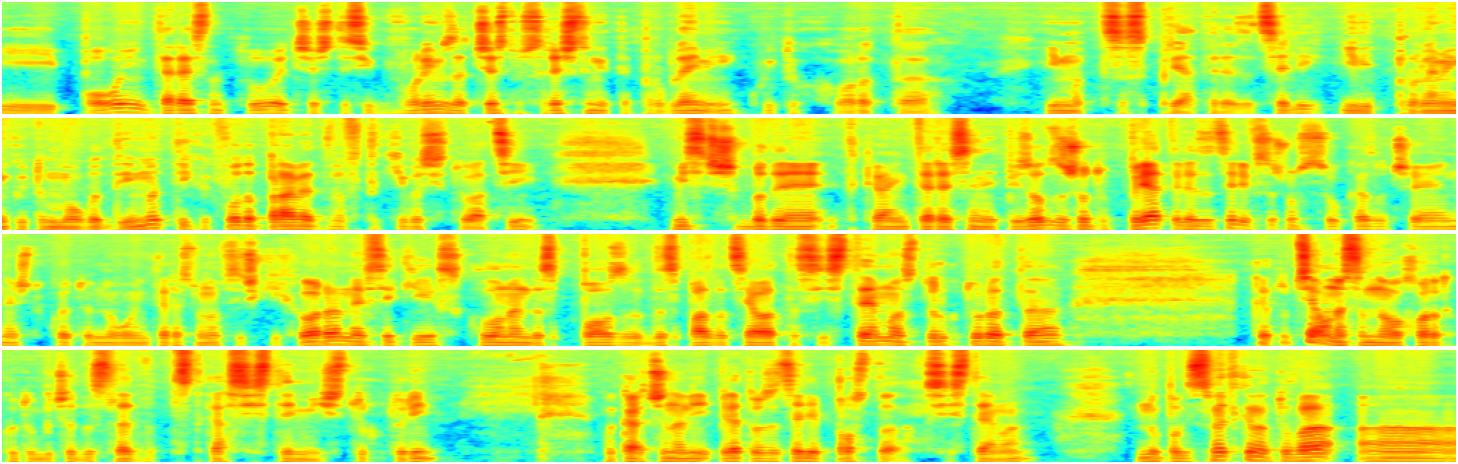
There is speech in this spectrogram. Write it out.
И по-интересното е, че ще си говорим за често срещаните проблеми, които хората имат с приятеля за цели или проблеми, които могат да имат и какво да правят в такива ситуации. Мисля, че ще бъде така интересен епизод, защото приятеля за цели всъщност се оказва, че е нещо, което е много интересно на всички хора. Не всеки е склонен да, спазва, да спазва цялата система, структурата. Като цяло не са много хората, които обичат да следват така системи и структури. Макар, че нали, приятел за цели е проста система. Но пък за сметка на това а,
